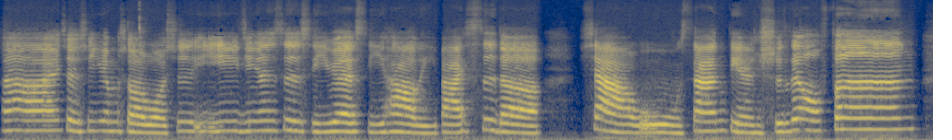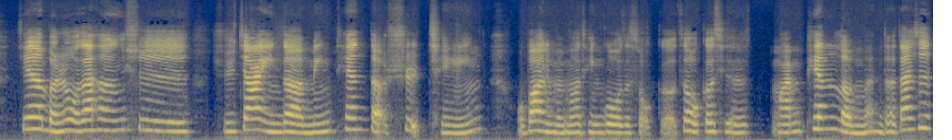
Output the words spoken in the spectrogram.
嗨，这里是依恋不舍，我是依依。今天是十一月十一号，礼拜四的下午三点十六分。今天本日我在哼是徐佳莹的《明天的事情》，我不知道你们有没有听过这首歌。这首歌其实蛮偏冷门的，但是。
